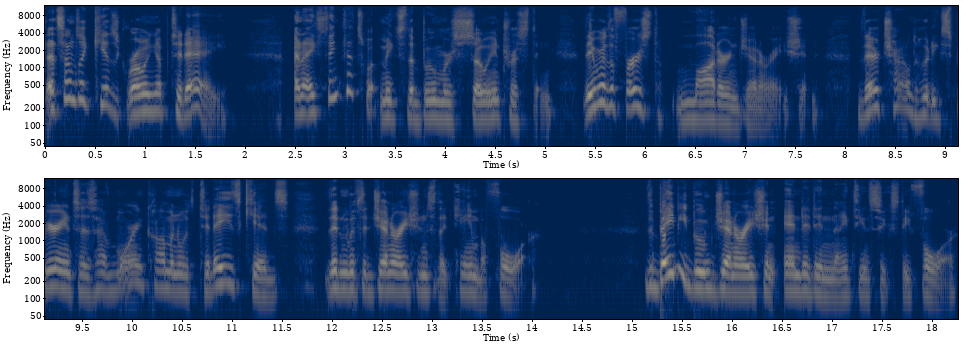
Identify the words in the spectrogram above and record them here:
That sounds like kids growing up today. And I think that's what makes the boomers so interesting. They were the first modern generation. Their childhood experiences have more in common with today's kids than with the generations that came before. The baby boom generation ended in 1964.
